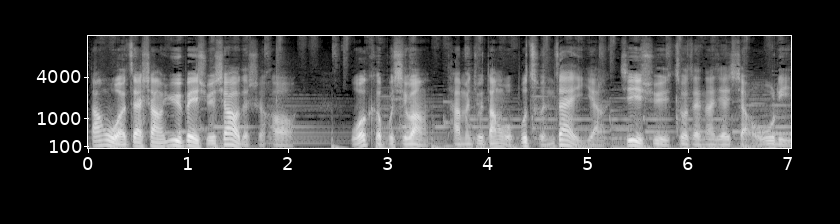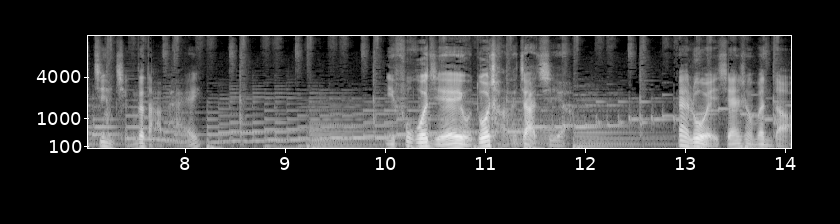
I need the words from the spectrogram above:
当我在上预备学校的时候，我可不希望他们就当我不存在一样，继续坐在那间小屋里尽情的打牌。你复活节有多长的假期啊？”盖洛韦先生问道。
